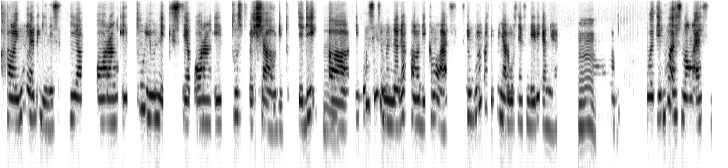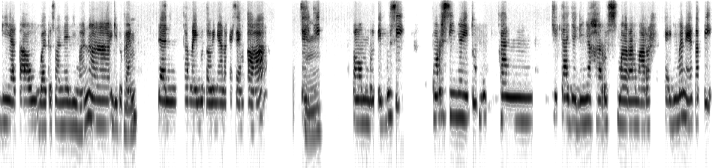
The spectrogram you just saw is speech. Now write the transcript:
kalau ibu ngeliatnya gini setiap orang itu unik setiap orang itu spesial gitu. Jadi Hmm. uh, ibu sih sebenarnya kalau di kelas ibu pasti punya rulesnya sendiri kan ya. Hmm. buat ibu as long as dia tahu batasannya di mana gitu kan. Dan karena ibu tahu ini anak SMA jadi kalau menurut ibu sih porsinya itu bukan kita jadinya harus marah-marah kayak gimana ya tapi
